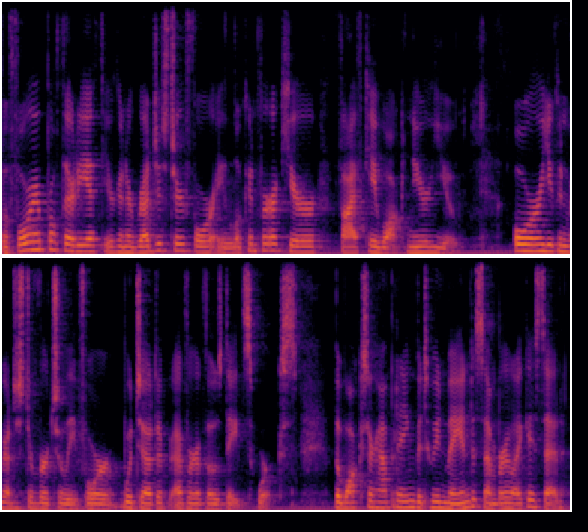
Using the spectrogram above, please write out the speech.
Before April 30th, you're going to register for a Looking for a Cure 5K walk near you. Or you can register virtually for whichever of those dates works. The walks are happening between May and December, like I said.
